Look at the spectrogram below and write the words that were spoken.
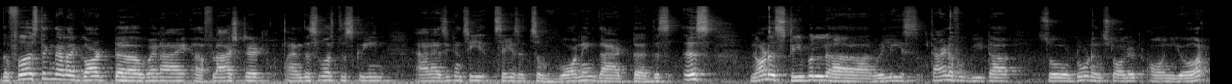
The first thing that I got uh, when I uh, flashed it and this was the screen. And as you can see it says it's a warning that uh, this is not a stable uh, release kind of a beta. So don't install it on your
